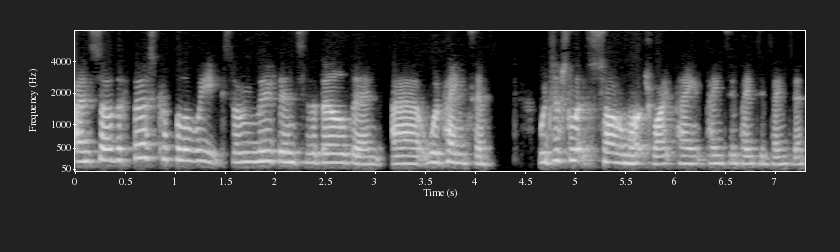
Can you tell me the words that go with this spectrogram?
And so the first couple of weeks when we moved into the building, uh, we're painting. We just looked so much white paint, painting, painting, painting,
